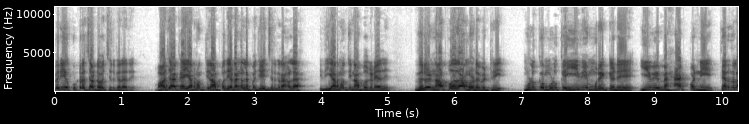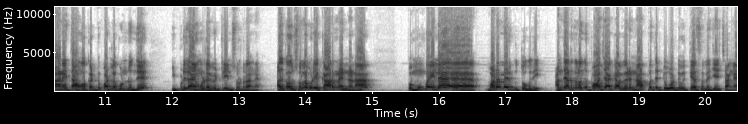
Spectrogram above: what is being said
பெரிய குற்றச்சாட்டை வச்சிருக்கிறாரு. பாஜக இருநூத்தி நாற்பது இடங்கள்ல இப்ப ஜெயிச்சிருக்காங்கல்ல இது இருநூத்தி நாற்பது கிடையாது. வெறும் நாற்பது தான் அவங்களோட வெற்றி. முழுக்க முழுக்க இவிஎம் முறைகேடு இவிஎம் ஹேக் பண்ணி தேர்தல் ஆணையத்தை அவங்க கட்டுப்பாட்டில் கொண்டு வந்து இப்படிதான் இவங்களோட வெற்றின்னு சொல்றாங்க. அதுக்கு அவர் சொல்லக்கூடிய காரணம் என்னன்னா இப்போ மும்பையில் வடமேற்கு தொகுதி. அந்த இடத்துல வந்து பாஜக வெறும் நாற்பத்தெட்டு ஓட்டு வித்தியாசத்தில் ஜெயிச்சாங்க.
